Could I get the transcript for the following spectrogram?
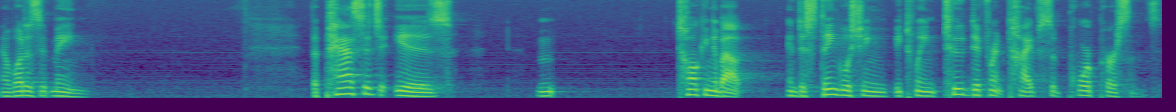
Now, what does it mean? The passage is talking about and distinguishing between two different types of poor persons.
